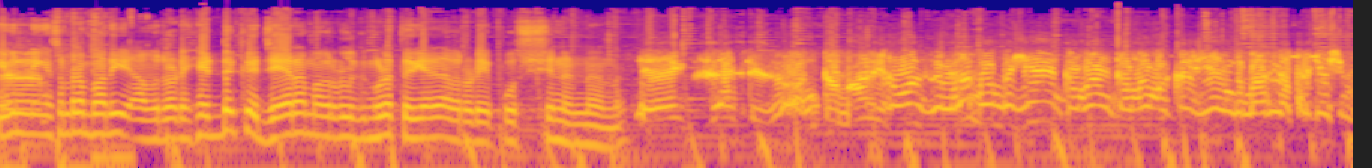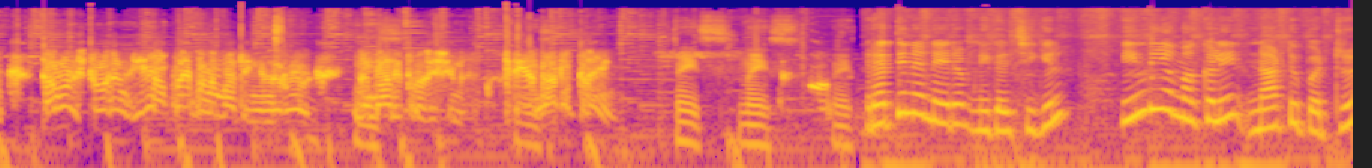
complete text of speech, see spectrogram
ஈவன் நீங்க சொல்ற மாதிரி அவரோட ஹெட்டுக்கு ஜெயராம் அவர்களுக்கு கூட தெரியாது அவருடைய பொசிஷன் என்னன்னு. எக்ஸாக்ட்லி அந்த மாதிரி ரூல்ஸ் நம்ம ஏன் தமிழ் தமிழ் மக்கள் ஏன் இந்த மாதிரி அப்ளிகேஷன் தமிழ் ஸ்டூடெண்ட்ஸ் ஏன் அப்ளை பண்ண மாட்டீங்க இந்த ரூல் இந்த மாதிரி பொசிஷன் ரத்தின நேரம் நிகழ்ச்சியில் இந்திய மக்களின் நாட்டுப்பற்று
